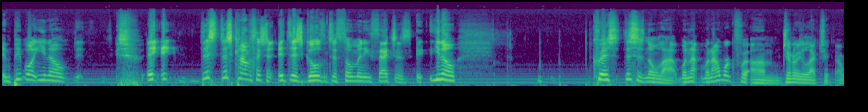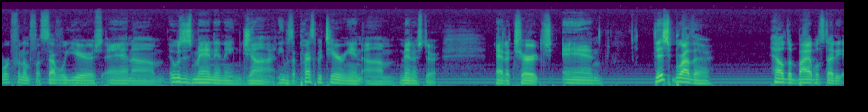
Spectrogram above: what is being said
and people, you know, it, it, this this conversation it just goes into so many sections. It- you know, Chris, this is no lie. When I when I worked for um, General Electric, I worked for them for several years, and um, it was this man named John. He was a Presbyterian um, minister at a church, and this brother held a Bible study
